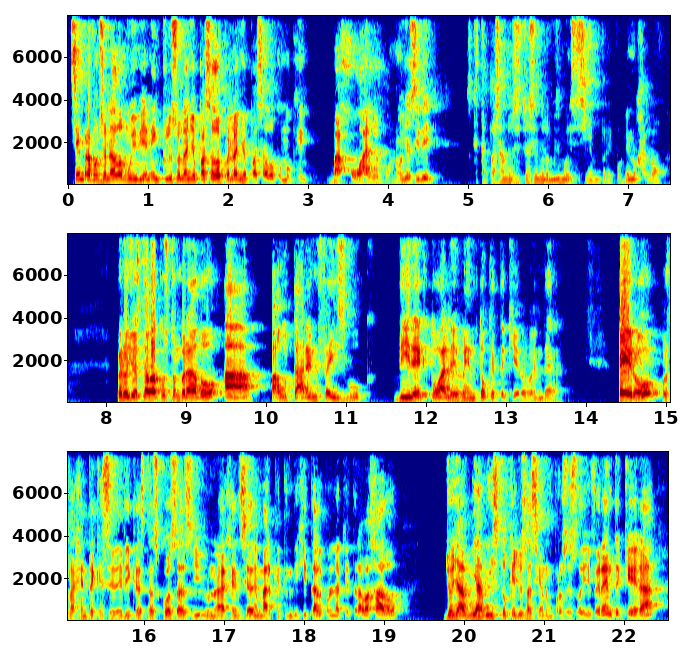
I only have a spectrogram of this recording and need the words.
siempre ha funcionado muy bien, incluso el año pasado, pero el año pasado como que bajó algo, ¿no? Y así de, ¿qué está pasando? Si estoy haciendo lo mismo de siempre, ¿por qué no jaló? Pero yo estaba acostumbrado a pautar en Facebook directo al evento que te quiero vender. Pero, pues la gente que se dedica a estas cosas y una agencia de marketing digital con la que he trabajado, yo ya había visto que ellos hacían un proceso diferente, que era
